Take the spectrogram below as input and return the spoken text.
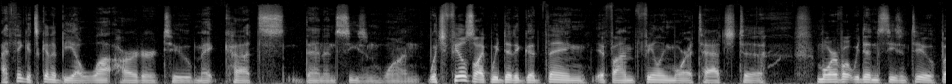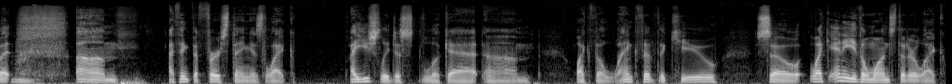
I think it's going to be a lot harder to make cuts than in season one, which feels like we did a good thing if I'm feeling more attached to more of what we did in season two. But um, I think the first thing is like, I usually just look at um, like the length of the cue. So, like any of the ones that are like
